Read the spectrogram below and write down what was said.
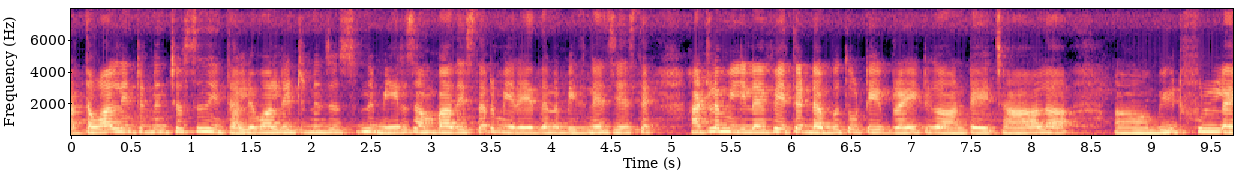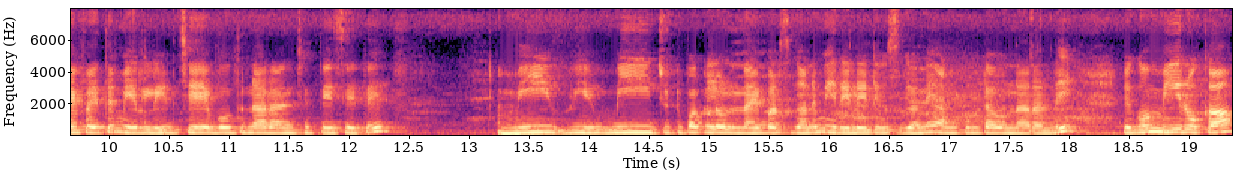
అత్త వాళ్ళ ఇంటి నుంచి వస్తుంది మీ తల్లి వాళ్ళ ఇంటి నుంచి వస్తుంది. మీరు సంపాదిస్తారు మీరు ఏదైనా బిజినెస్ చేస్తే అట్లా మీ లైఫ్ అయితే డబ్బుతోటి బ్రైట్గా అంటే చాలా బ్యూటిఫుల్ లైఫ్ అయితే మీరు లీడ్ చేయబోతున్నారు అని చెప్పేసి అయితే మీ మీ- చుట్టుపక్కల ఉన్న నైబర్స్ కానీ మీ రిలేటివ్స్ కానీ అనుకుంటా ఉన్నారండి. ఇగో మీరు ఒక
